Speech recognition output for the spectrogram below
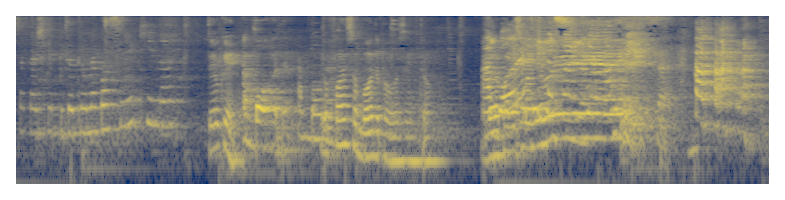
Só que acho que pizza tem um negocinho aqui, né? Tem o quê? A borda. A boa. Eu faço a borda pra você então. Agora parece uma melancia.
